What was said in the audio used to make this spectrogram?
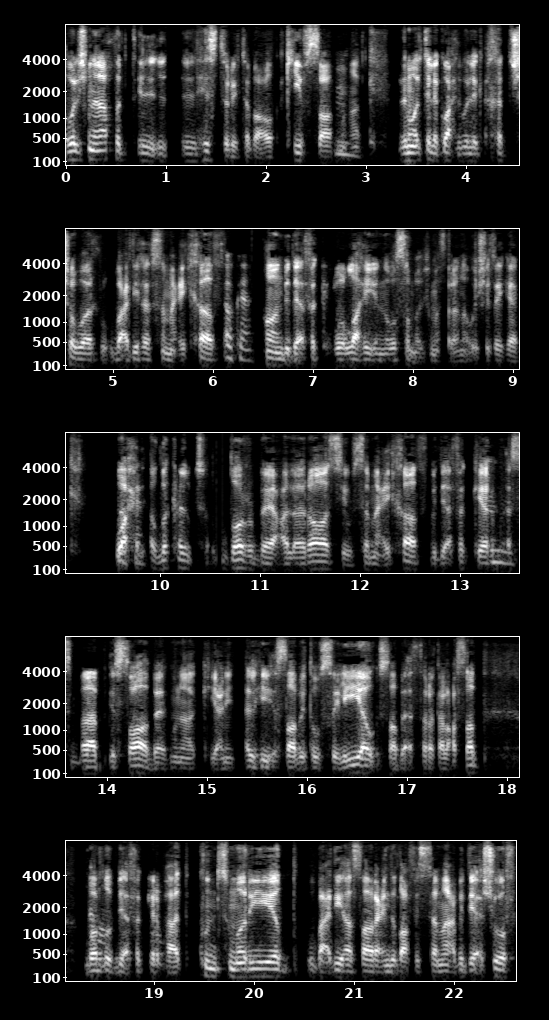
أول شيء بدنا ناخذ ال- ال history تبعه كيف صار. معك زي ما قلت لك واحد بيقول لك أخذت شاور وبعدها سمعي خاف أوكي. هون بدي أفكر والله إنه صمغ مثلا أو شيء زي هيك. واحد اكلت ضربة على راسي وسمعي خاف بدي أفكر مم. باسباب إصابة هناك يعني هل هي إصابة توصيلية أو إصابة أثرت على العصب برضه آه. بدي أفكر بهذا كنت مريض وبعديها صار عندي ضعف السماع بدي أشوف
